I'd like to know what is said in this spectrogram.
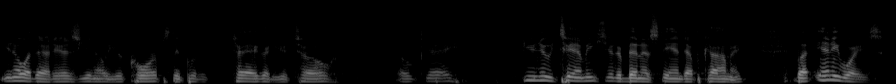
You know what that is? You know, your corpse, they put a tag on your toe. Okay? If you knew Tim, he should have been a stand up comic. But, anyways,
